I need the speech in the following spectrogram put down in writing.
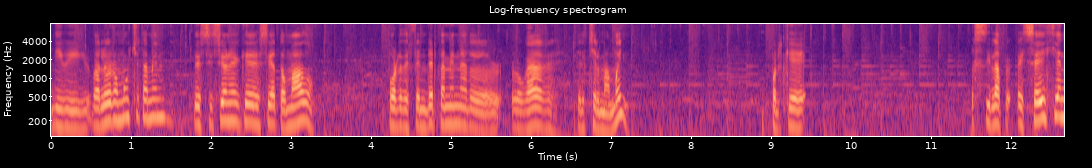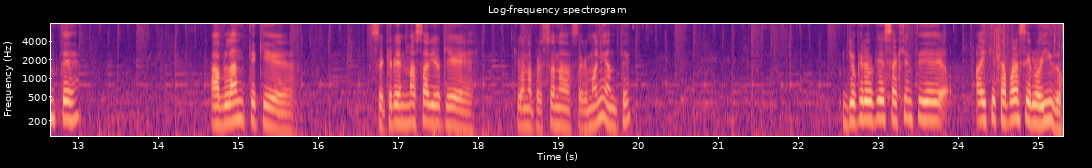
y valoro mucho también decisiones que se ha tomado por defender también el lugar, el Chelmamuy, porque si hay gente hablante que se creen más sabios que, que una persona ceremoniante, yo creo que esa gente hay que taparse el oído,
